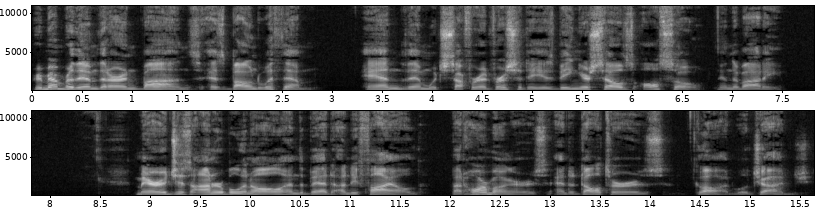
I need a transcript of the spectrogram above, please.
Remember them that are in bonds, as bound with them, and them which suffer adversity, as being yourselves also in the body. Marriage is honorable in all, and the bed undefiled, but whoremongers and adulterers God will judge.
